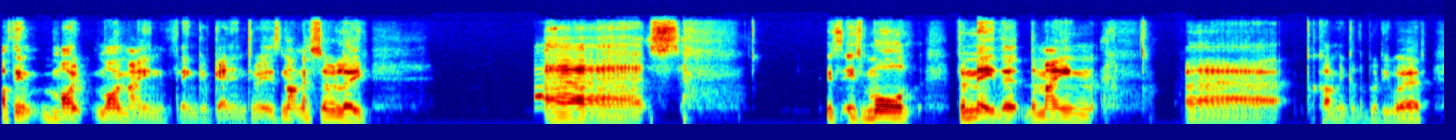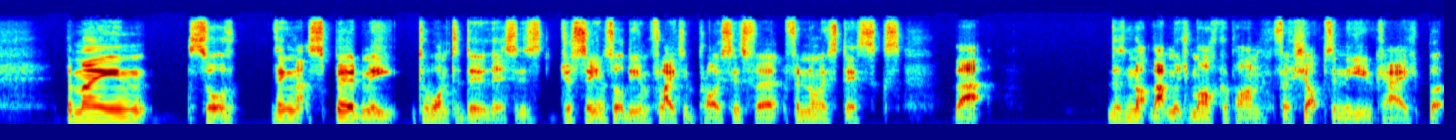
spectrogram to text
I think my my main thing of getting into it is not necessarily. Uh, it's it's more for me the the main. Uh, I can't think of the bloody word. The main sort of thing that spurred me to want to do this is just seeing sort of the inflated prices for for nice discs that there's not that much markup on for shops in the UK, but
